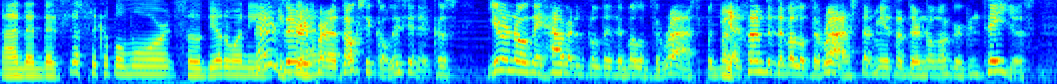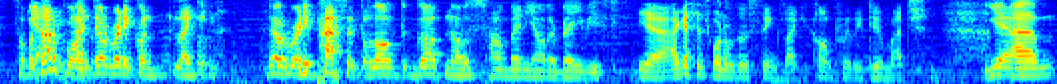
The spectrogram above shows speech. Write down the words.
And then there's just a couple more. So the other one is that is very have- paradoxical, isn't it? Because you don't know they have it until they develop the rash, but by Yeah. the time they develop the rash, that means that they're no longer contagious. So by Yeah, that point, exactly. they already con- like they already pass it along to God knows how many other babies. yeah, I guess it's one of those things like you can't really do much. Yeah. Um,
